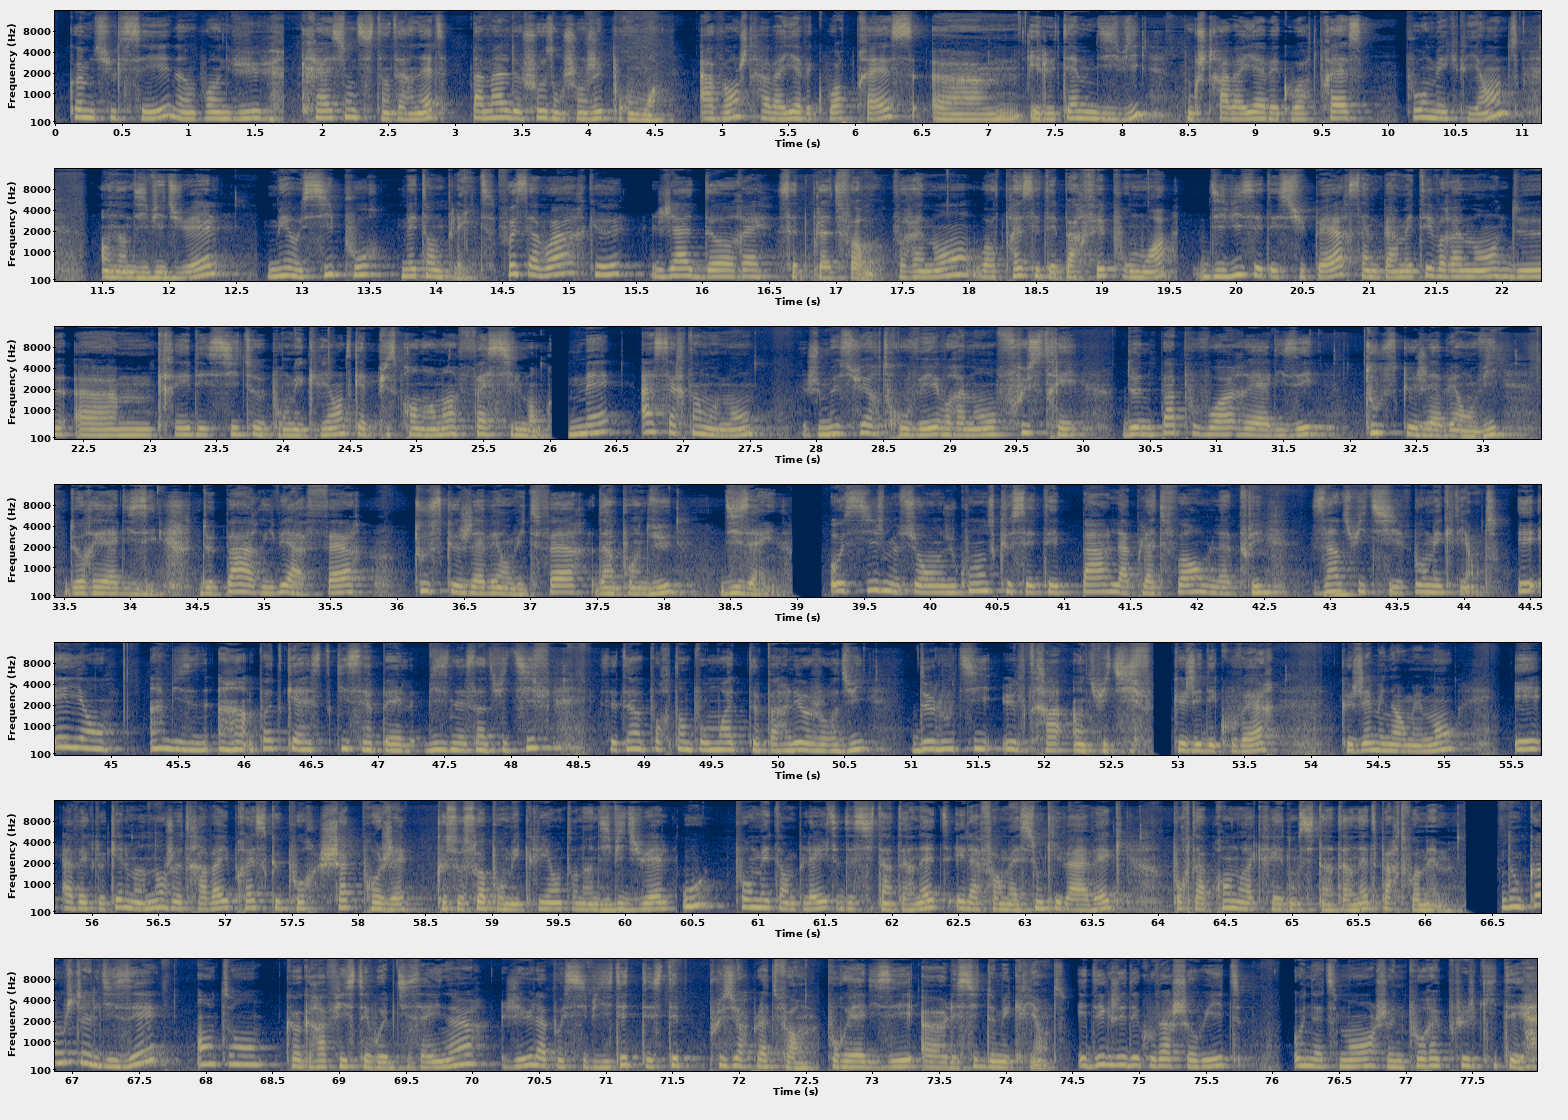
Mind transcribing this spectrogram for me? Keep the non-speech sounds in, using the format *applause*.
comme tu le sais, d'un point de vue *laughs* création de site internet, pas mal de choses ont changé pour moi. Avant, je travaillais avec WordPress euh, et le thème Divi. Donc, je travaillais avec WordPress pour mes clientes en individuel, mais aussi pour mes templates. Faut savoir que j'adorais cette plateforme. Vraiment, WordPress était parfait pour moi. Divi c'était super, ça me permettait vraiment de euh, créer des sites pour mes clientes qu'elles puissent prendre en main facilement. Mais à certains moments, je me suis retrouvée vraiment frustrée de ne pas pouvoir réaliser tout ce que j'avais envie de réaliser, de pas arriver à faire tout ce que j'avais envie de faire d'un point de vue design. Aussi, je me suis rendu compte que c'était pas la plateforme la plus intuitive pour mes clientes. Et ayant un, un podcast qui s'appelle Business Intuitif, c'était important pour moi de te parler aujourd'hui de l'outil ultra intuitif que j'ai découvert, que j'aime énormément et avec lequel maintenant je travaille presque pour chaque projet, que ce soit pour mes clientes en individuel ou pour mes templates de site internet et la formation qui va avec pour t'apprendre à créer ton site internet par toi-même. Donc comme je te le disais, en tant que graphiste et web designer, j'ai eu la possibilité de tester plusieurs plateformes pour réaliser euh, les sites de mes clientes. Et dès que j'ai découvert Showit, honnêtement, je ne pourrais plus le quitter.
